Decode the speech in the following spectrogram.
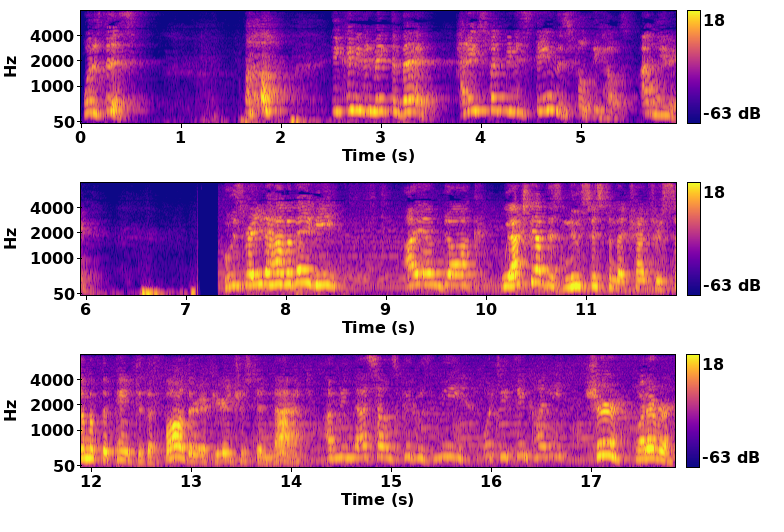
What is this? he couldn't even make the bed. How do you expect me to stay in this filthy house? I'm leaving. Who's ready to have a baby? I am Doc. We actually have this new system that transfers some of the pain to the father if you're interested in that. I mean, that sounds good with me. What do you think, honey? Sure, whatever.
